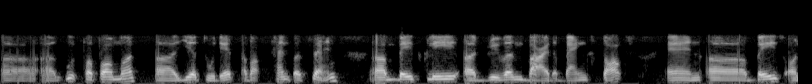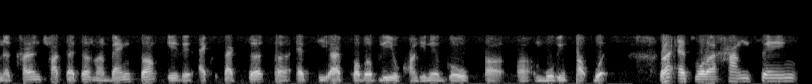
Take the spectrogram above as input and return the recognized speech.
uh, a good performance uh, year-to-date, about 10% um, basically uh, driven by the bank stocks. And uh, based on the current chart pattern on bank stock, it is expected uh, STI probably will continue to go uh, uh, moving upwards. Right, as for the Hang Seng,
